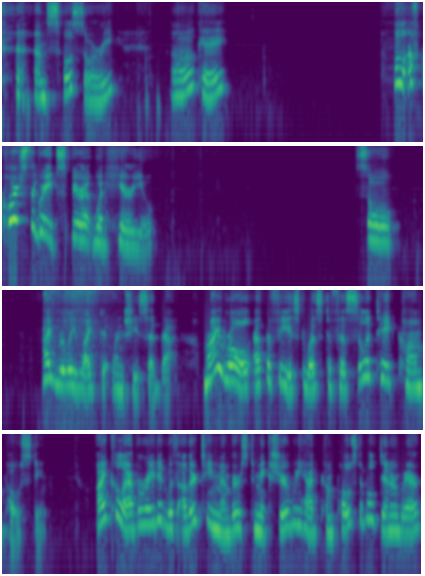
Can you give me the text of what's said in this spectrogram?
I'm so sorry. Okay. Well, of course the Great Spirit would hear you. So I really liked it when she said that. My role at the feast was to facilitate composting. I collaborated with other team members to make sure we had compostable dinnerware,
